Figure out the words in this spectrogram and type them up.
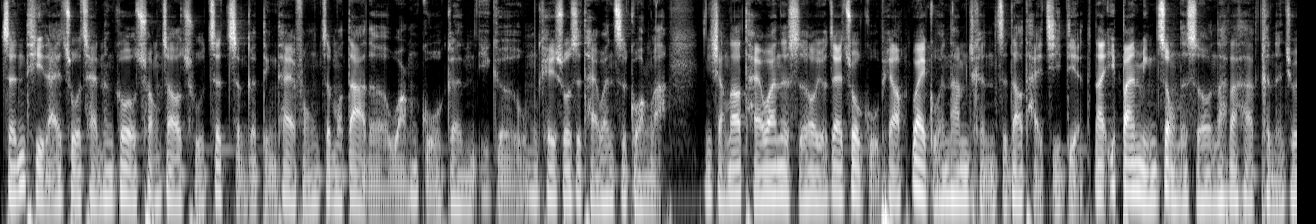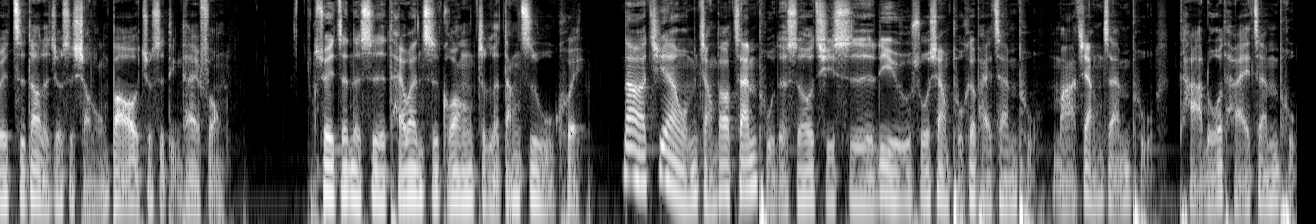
整体来做，才能够创造出这整个鼎泰丰这么大的王国，跟一个我们可以说是台湾之光啦。你想到台湾的时候，有在做股票，外国人他们可能知道台积电。那一般民众的时候，那他他可可能就会知道的就是小笼包，就是鼎泰丰。所以真的是台湾之光，这个当之无愧。那既然我们讲到占卜的时候，其实例如说像扑克牌占卜、麻将占卜、塔罗牌占卜。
